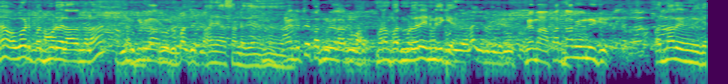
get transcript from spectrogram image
ఆ, ఒక్కొక్కటి పదమూడు వేల ఆరు వందల ఆయన వేస్తాండి అది. ఆ. పదమూడు వేల ఆరు మనం పదమూడు వేల ఎనిమిదికి. మేము? పద్నాలుగు ఎనిమిదికి. పద్నాలుగు ఎనిమిదికి.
